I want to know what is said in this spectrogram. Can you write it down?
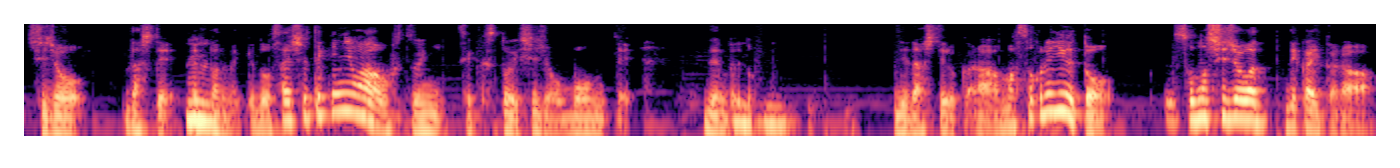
市場出してやったんだけど、うん、最終的には普通にセックストイ市場ボンって全部の、で出してるから、まあそこで言うと、その市場はでかいから、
